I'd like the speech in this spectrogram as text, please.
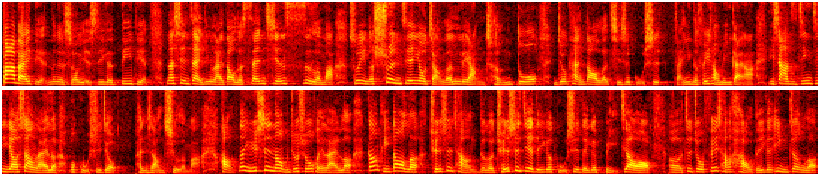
八百点那个时候也是一个低点，那现在已经来到了三千四了嘛，所以呢，瞬间又涨了两成多，你就看到了，其实股市反应得非常敏感啊，一下子经济要上来了，我股市就喷上去了嘛。好，那于是呢，我们就说回来了，刚提到了全市场这个全世界的一个股市的一个比较哦，呃，这就非常好的一个印证了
